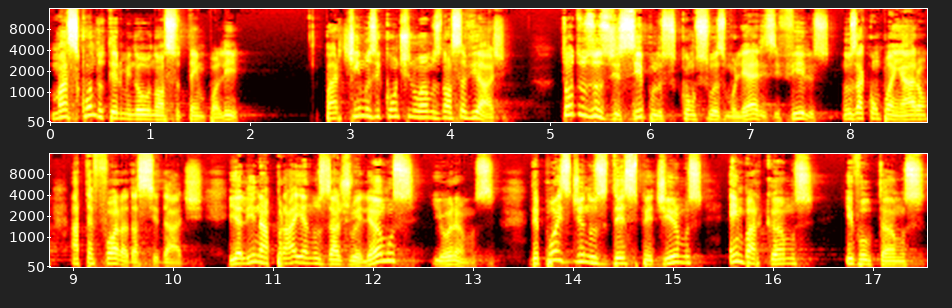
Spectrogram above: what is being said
Mas quando terminou o nosso tempo ali, partimos e continuamos nossa viagem. Todos os discípulos, com suas mulheres e filhos, nos acompanharam até fora da cidade. E ali na praia nos ajoelhamos e oramos. Depois de nos despedirmos, embarcamos e voltamos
